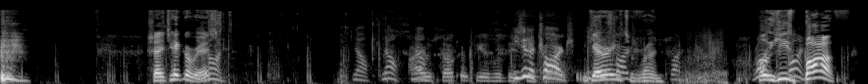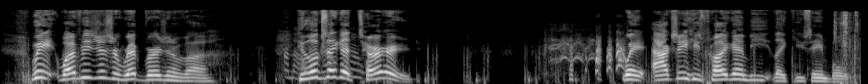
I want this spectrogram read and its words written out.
Should I take a risk? No, no, no. I'm so confused with this. He's gonna people. charge. He's Get gonna ready to us. run. Run. Oh, he's run. buff. Wait, what if he's just a ripped version of uh? I'm He looks like a I'm out. turd. Wait, actually, he's probably gonna be like Usain Bolt.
